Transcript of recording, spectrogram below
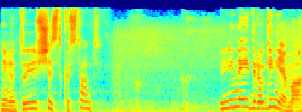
Nie no, tu jest wszystko stąd. Innej drogi nie ma.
